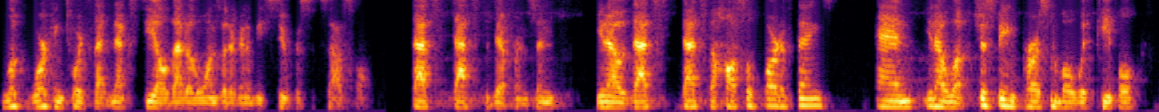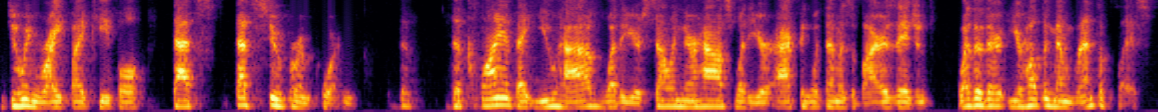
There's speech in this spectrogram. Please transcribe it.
look working towards that next deal that are the ones that are going to be super successful. That's that's the difference. And you know that's that's the hustle part of things. And you know look just being personable with people doing right by people that's that's super important. The the client that you have whether you're selling their house whether you're acting with them as a buyer's agent whether they're you're helping them rent a place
